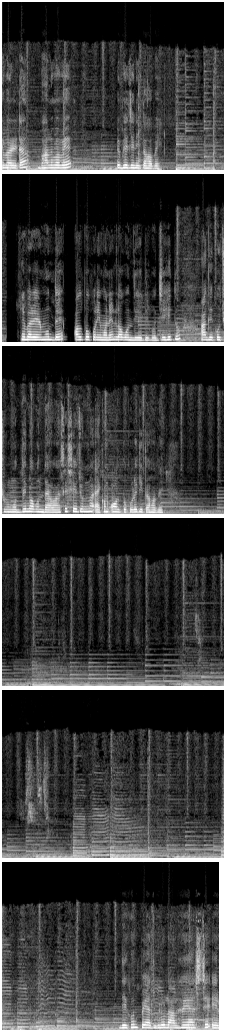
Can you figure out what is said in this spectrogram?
এবার এটা ভালোভাবে ভেজে নিতে হবে। এবার এর মধ্যে অল্প পরিমাণে লবণ দিয়ে দিব। যেহেতু আগে কচুর মধ্যে লবণ দেওয়া আছে, সেজন্য এখন অল্প করে দিতে হবে। দেখুন, পেঁয়াজগুলো লাল হয়ে আসছে। এর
